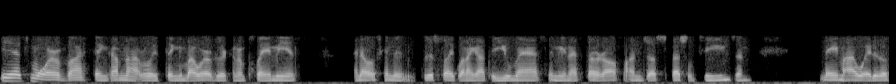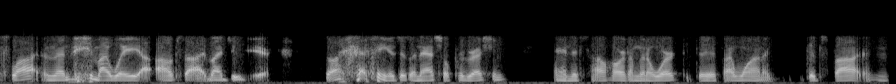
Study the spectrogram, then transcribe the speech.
Yeah, it's more of I think I'm not really thinking about wherever they're going to play me. It's, I know it's going to just like when I got to UMass. I mean, I started off on just special teams and made my way to the slot, and then made my way outside my junior year. So I, I think it's just a natural progression, and it's how hard I'm going to work to, if I want a good spot, and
